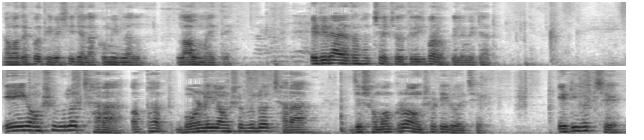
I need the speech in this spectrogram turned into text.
আমাদের প্রতিবেশী জেলা কুমিল্লা লালমাইতে। এটির আয়তন হচ্ছে চৌত্রিশ বর্গ কিলোমিটার। এই অংশগুলো ছাড়া, অর্থাৎ বর্ণিল অংশগুলো ছাড়া যে সমগ্র অংশটি রয়েছে, এটি হচ্ছে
